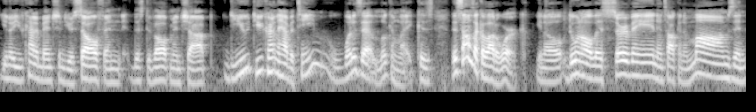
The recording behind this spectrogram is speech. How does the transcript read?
you know, you've kind of mentioned yourself and this development shop. Do you do you currently have a team? What is that looking like? Because this sounds like a lot of work. You know, doing all this surveying and talking to moms and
